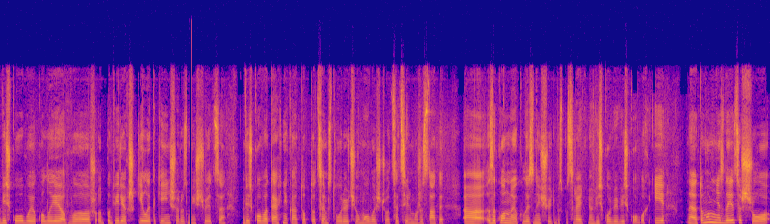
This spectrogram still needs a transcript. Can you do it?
військовою, коли в подвір'ях шкіл і таке інше розміщується військова техніка, тобто цим створюючи умови, що ця ціль може стати е, законною, коли знищують безпосередньо військові військових. І Е, Тому мені здається, що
